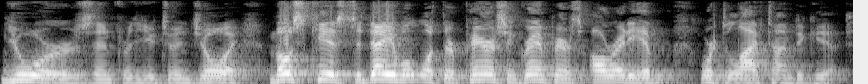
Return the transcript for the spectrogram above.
yours and for you to enjoy. Most kids today want what their parents and grandparents already have worked a lifetime to get.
